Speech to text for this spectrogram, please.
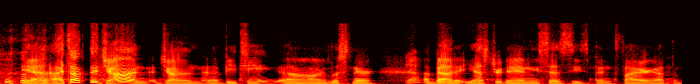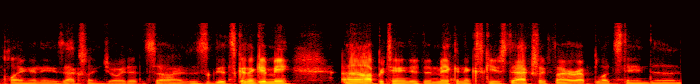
yeah, I talked to John, John uh, BT, uh, our listener, Yeah. about it yesterday, and he says he's been firing up and playing, and he's actually enjoyed it. So I, it's, it's going to give me an opportunity to make an excuse to actually fire up Bloodstained to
